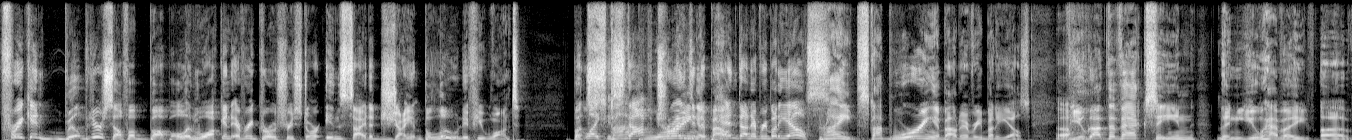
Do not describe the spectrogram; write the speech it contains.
Freaking build yourself a bubble and walk in every grocery store inside a giant balloon if you want. But, But like, stop stop, trying to about- depend on everybody else. Right. Stop worrying about everybody else. If you got the vaccine, then you have a a,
